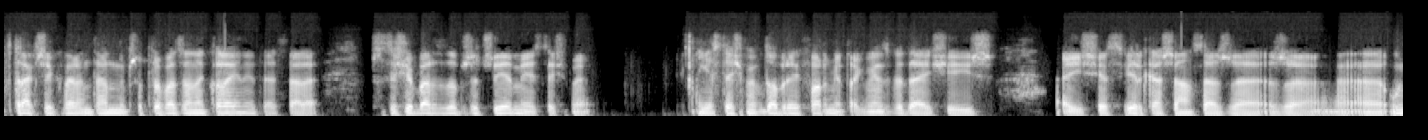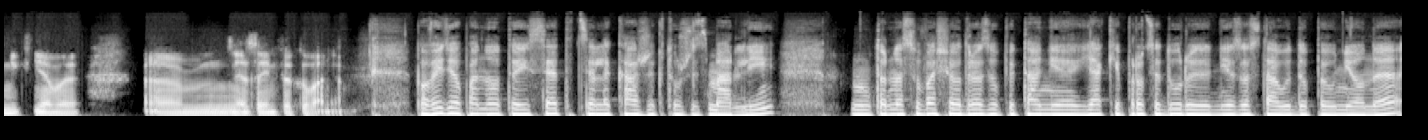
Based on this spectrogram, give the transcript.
w trakcie kwarantanny przeprowadzony kolejny test, ale wszyscy się bardzo dobrze czujemy, jesteśmy, jesteśmy w dobrej formie, tak więc wydaje się, iż, iż jest wielka szansa, że, że e, unikniemy zainfekowania. Powiedział Pan o tej setce lekarzy, którzy zmarli. To nasuwa się od razu pytanie, jakie procedury nie zostały dopełnione.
